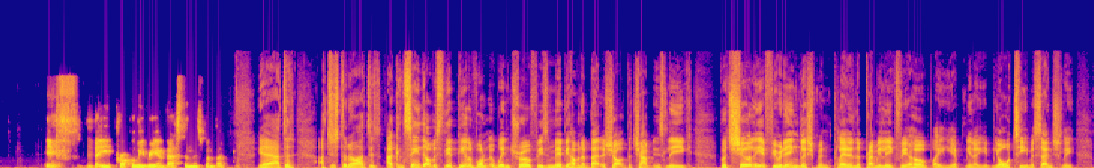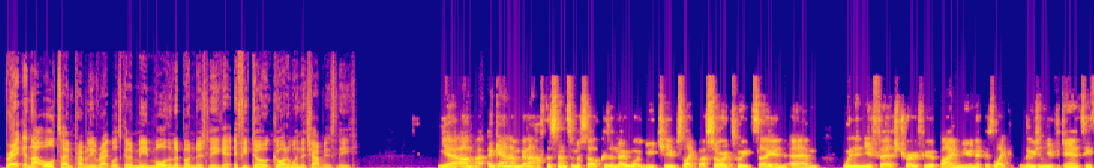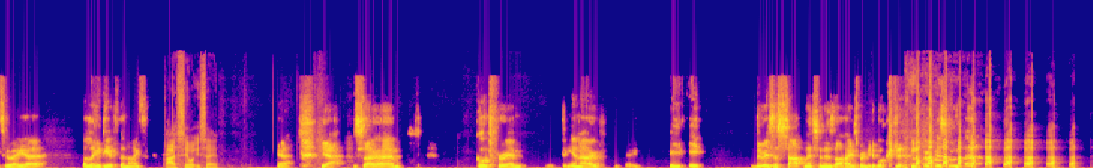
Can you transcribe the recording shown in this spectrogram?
if they properly reinvest in this window. Yeah, I just, I just don't know. I just, I can see the, obviously the appeal of wanting to win trophies and maybe having a better shot at the Champions League. But surely, if you're an Englishman playing in the Premier League for your home, like your, you know, your team essentially, breaking that all-time Premier League record is going to mean more than a Bundesliga if you don't go on and win the Champions League. Yeah, um, again, I'm going to have to censor myself because I know what YouTube's like. But I saw a tweet saying um, winning your first trophy with Bayern Munich is like losing your virginity to a uh, a lady of the night. I see what you're saying. Yeah, yeah. So um, good for him. You know, he, he, there is a sadness in his eyes when you look at him, though, isn't there?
